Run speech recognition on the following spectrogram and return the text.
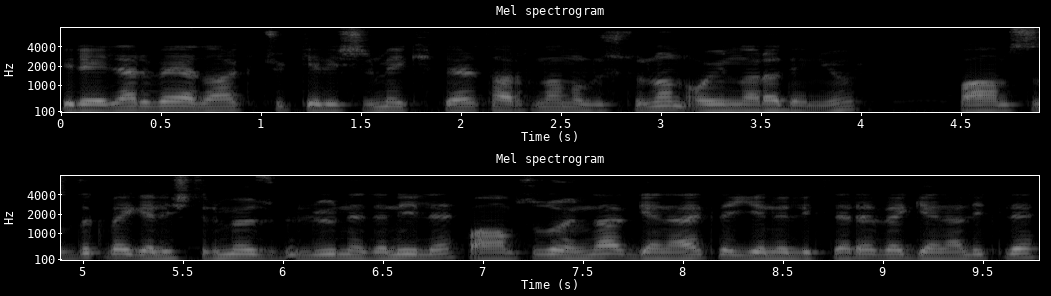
bireyler veya daha küçük geliştirme ekipleri tarafından oluşturulan oyunlara deniyor. Bağımsızlık ve geliştirme özgürlüğü nedeniyle bağımsız oyunlar genellikle yeniliklere ve genellikle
